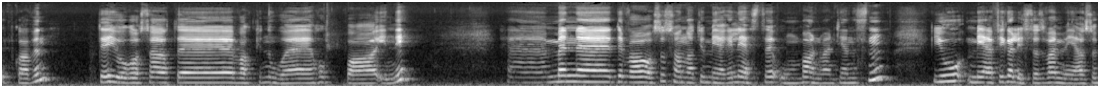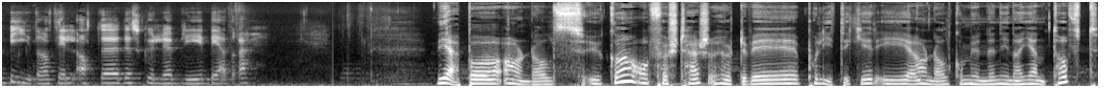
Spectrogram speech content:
oppgaven. Det gjorde også at det var ikke noe jeg hoppa inn i. Men det var også sånn at jo mer jeg leste om barnevernstjenesten, jo mer fikk jeg lyst til å være med og bidra til at eh, det skulle bli bedre. Vi er på Arendalsuka, og først her så hørte vi politiker i Arendal kommune, Nina Jentoft.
